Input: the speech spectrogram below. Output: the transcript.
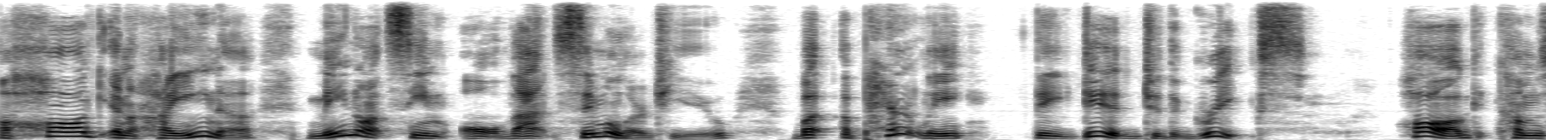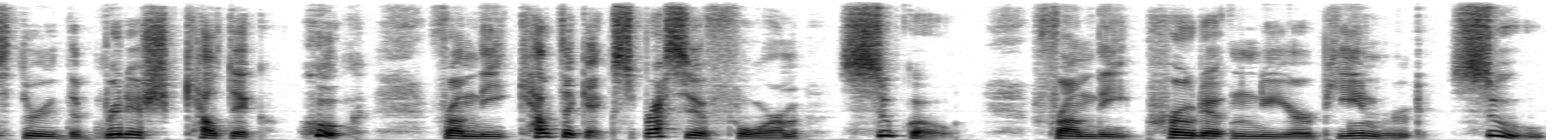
A hog and a hyena may not seem all that similar to you, but apparently they did to the Greeks. Hog comes through the British Celtic hook from the Celtic expressive form suko, from the Proto-Indo-European root su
